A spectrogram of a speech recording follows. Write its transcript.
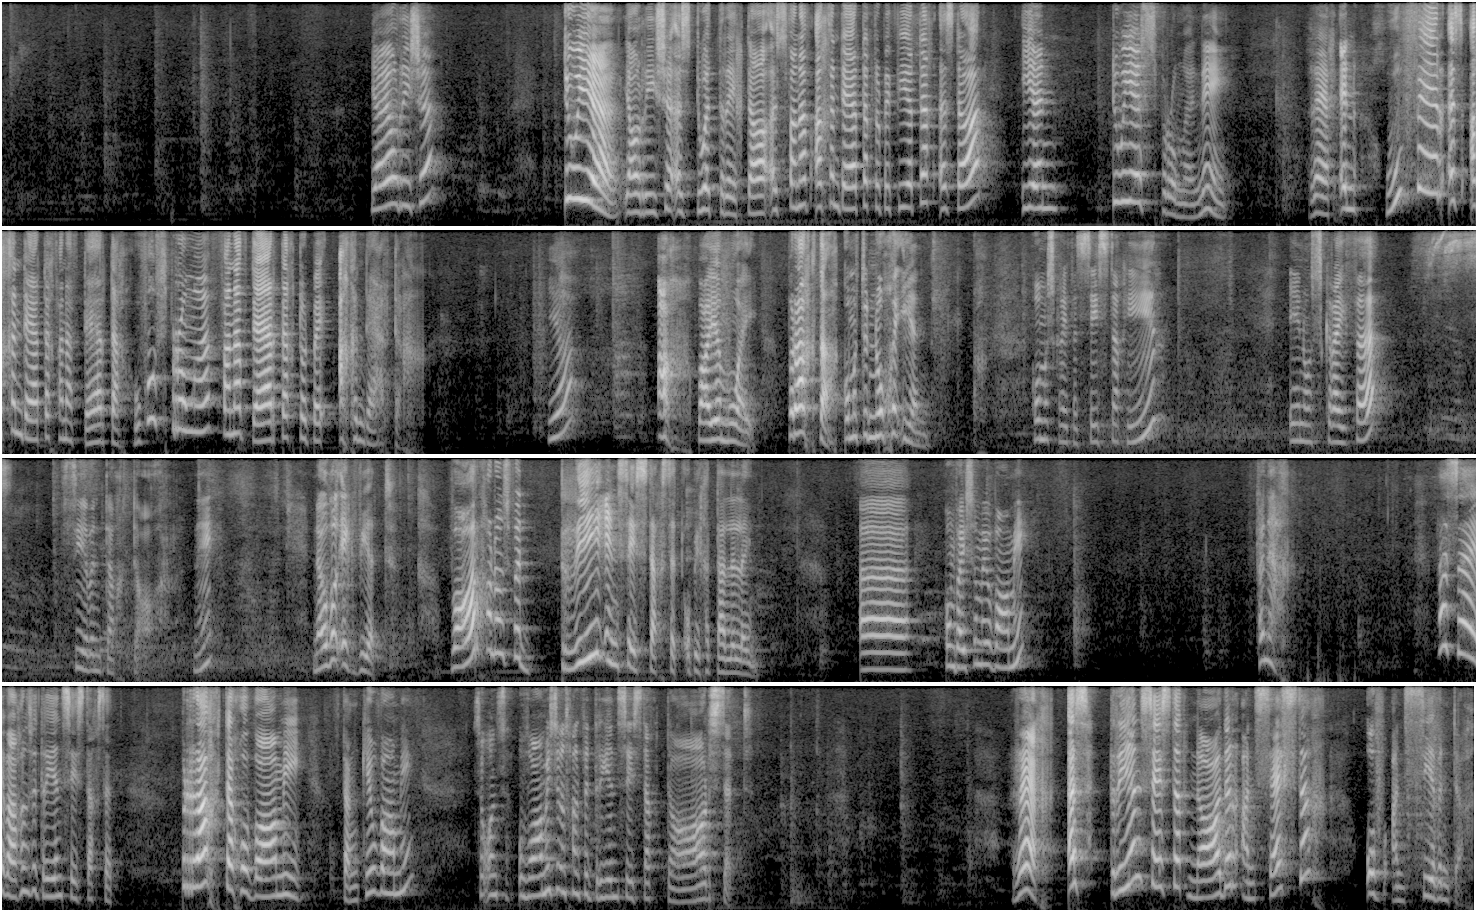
Ja, Elrisha? 2. Ja, Elrisha is doodreg. Daar is vanaf 38 tot by 40 is daar 1 2 spronge, nê? Nee. Reg. En hoe ver is 38 vanaf 30? Hoeveel spronge vanaf 30 tot by 38? Ja? Ag, baie mooi. Pragtig. Kom ons doen nog 'n een. Kom ons skryf 'n 60 hier. En ons skryf 'n 70 daar, né? Nee? Nou wil ek weet, waar gaan ons vir 63 sit op die getallelyn? Uh, kom wys hom my waarmee? Vinnig. Wat sê? Waar gaan ons vir 63 sit? Pragtig Owami. Dankie Owami. So ons Owami sê ons gaan vir 63 daar sit. Reg. Is 63 nader aan 60 of aan 70?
